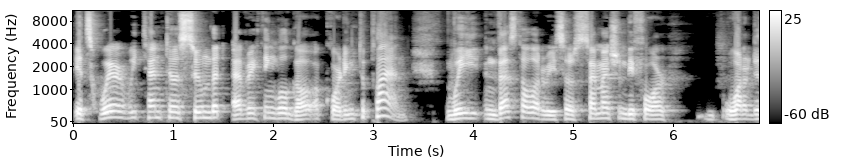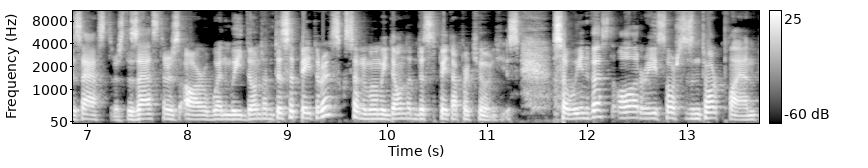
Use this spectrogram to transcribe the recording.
It's where we tend to assume that everything will go according to plan. We invest all our resources. I mentioned before what are disasters? Disasters are when we don't anticipate risks and when we don't anticipate opportunities. So we invest all our resources into our plan,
